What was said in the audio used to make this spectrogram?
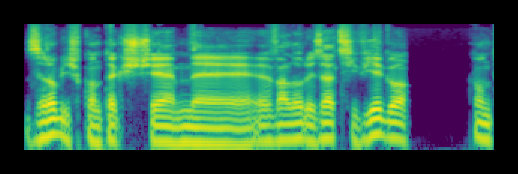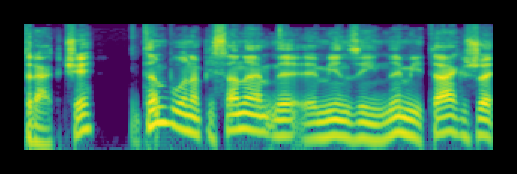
zrobić w kontekście e, waloryzacji w jego kontrakcie. I tam było napisane e, między innymi tak, że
